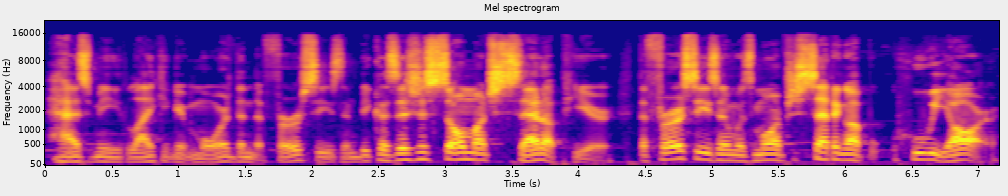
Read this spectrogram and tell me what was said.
has me liking it more than the first season because there's just so much setup here. The first season was more of just setting up who we are,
